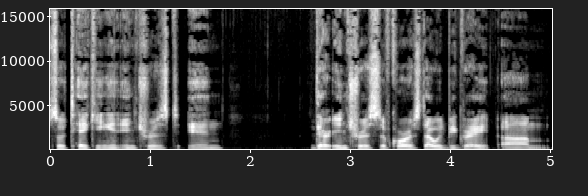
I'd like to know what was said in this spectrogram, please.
So taking an interest in their interest, of course, that would be great. Um,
